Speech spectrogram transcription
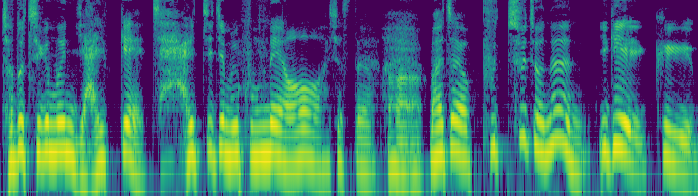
저도 지금은 얇게 잘 찌짐을 굽네요. 하셨어요. 아. 맞아요. 부추전은 이게 그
